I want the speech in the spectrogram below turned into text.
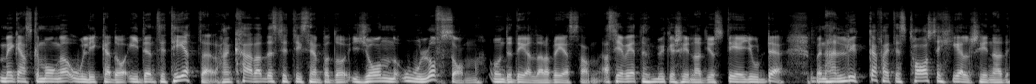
med ganska många olika då identiteter. Han kallade sig till exempel då John Olofsson under delar av resan. Alltså jag vet inte hur mycket skillnad just det gjorde, men han lyckades faktiskt ta sig helskinnad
